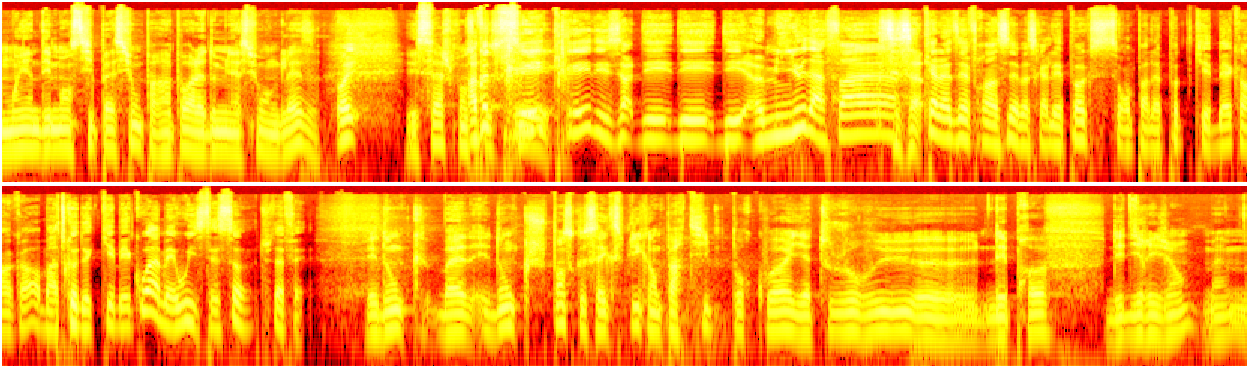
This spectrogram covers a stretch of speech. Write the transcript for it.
moyen d'émancipation par rapport à la domination anglaise. Oui. Et ça, je pense En fait, que créer, créer des, des, des- des- un milieu d'affaires canadien-français, parce qu'à l'époque, si on parlait pas de Québec encore, ben, en tout cas de Québécois, mais oui, c'était ça, tout à fait. Et donc, bah, et donc, je pense que ça explique en partie pourquoi il y a toujours eu euh, des profs, des dirigeants même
